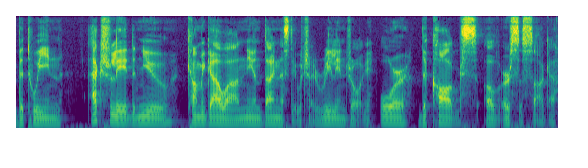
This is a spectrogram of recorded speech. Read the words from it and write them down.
between actually the new Kamigawa Neon Dynasty, which I really enjoy, or the cogs of Urza's Saga.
